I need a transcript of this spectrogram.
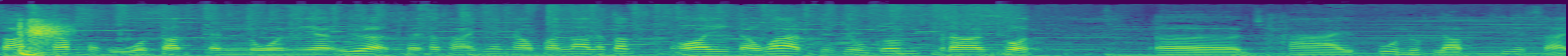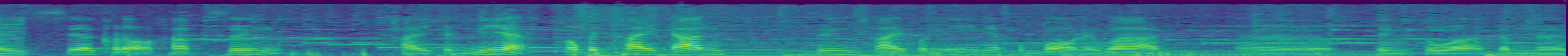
ซัดครับโอ้โหซัดกันนัวเนียเอื้อใช้คาถาแย่งเงาพันล่าแล้วก็ต่อยแต่ว่าจู่ๆก็ปรากฏเอ่อชายผู้ลึกลับที่ใส่เสื้อกรอกครับ ซึ่งใครกันเนี่ยเขาเป็นใครกัน ซึ่งชายคนนี้เนี่ยผมบอกเลยว่าเออเป็นตัวดำเนิน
